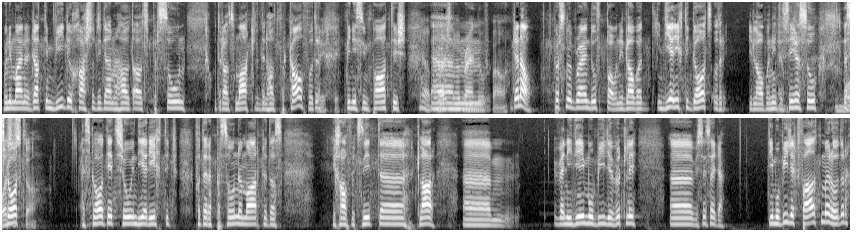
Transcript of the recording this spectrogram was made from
Und ich meine, gerade im Video kannst du dich dann halt als Person oder als Makler dann halt verkaufen, oder? Richtig. Bin ich sympathisch. Ja, Personal Ähm, Brand aufbauen. Genau, Personal Brand aufbauen. Ich glaube, in die Richtung geht es, oder ich glaube nicht, das ist ja so. Muss Es es geht, gehen. es geht jetzt schon in die Richtung von dieser Personenmarke, dass ich kaufe jetzt nicht, äh, klar, ähm, wenn ich die Immobilie wirklich, äh, wie soll ich sagen, die Immobilie gefällt mir, oder?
